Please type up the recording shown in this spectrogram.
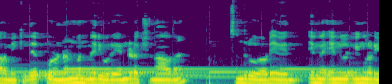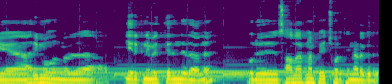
ஆரம்பிக்குது. ஒரு நண்பன் மாரி ஒரு இன்ட்ரடக்ஷன் ஆகிறேன். சந்துருவோடைய எங்கள் எங்கள் எங்களுடைய அறிமுகங்கள் ஏற்கனவே தெரிஞ்சதால் ஒரு சாதாரண பேச்சுவார்த்தை நடக்குது.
